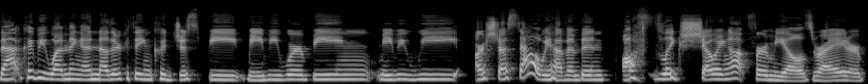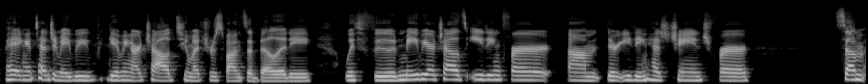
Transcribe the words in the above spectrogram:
that could be one thing. Another thing could just be maybe we're being, maybe we are stressed out. We haven't been off, like showing up for meals, right? Or paying attention, maybe giving our child too much responsibility with food. Maybe our child's eating for, um, their eating has changed for some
